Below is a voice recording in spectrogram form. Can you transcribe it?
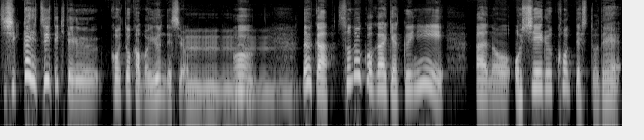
しっかりついてきてる子とかもいるんですよ。なんかその子が逆にあの教えるコンテストで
